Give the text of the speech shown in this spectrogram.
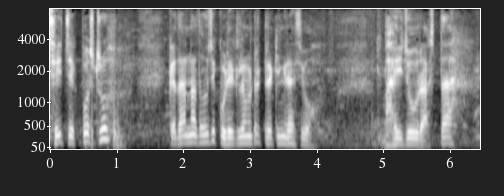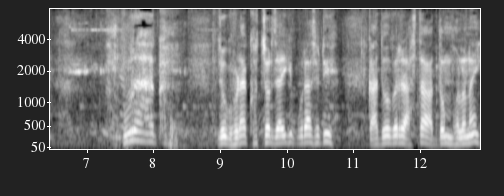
ସେଇ ଚେକପୋଷ୍ଟରୁ କେଦାରନାଥ ହେଉଛି କୋଡ଼ିଏ କିଲୋମିଟର ଟ୍ରେକିଂରେ ଆସିବ भाई जो रास्ता पूरा जो घोड़ा खच्चर जाइक पूरा सेठी कादुଅ କରି ରାସ୍ତା ଆଦମ ଭଲ ନାହିଁ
